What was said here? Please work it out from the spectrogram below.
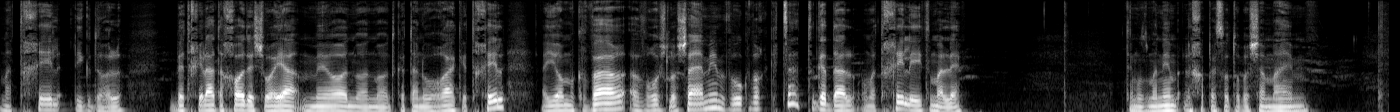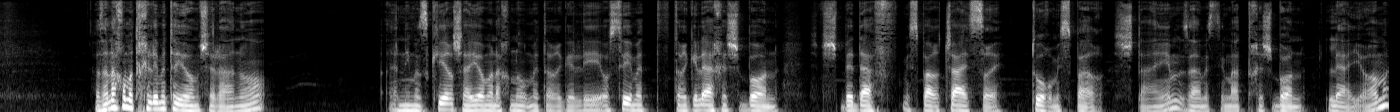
מתחיל לגדול. בתחילת החודש הוא היה מאוד מאוד מאוד קטן, הוא רק התחיל. היום כבר עברו שלושה ימים והוא כבר קצת גדל, הוא מתחיל להתמלא. אתם מוזמנים לחפש אותו בשמיים. אז אנחנו מתחילים את היום שלנו. אני מזכיר שהיום אנחנו מתרגלי, עושים את תרגילי החשבון בדף מספר 19, טור מספר 2, זה המשימת חשבון להיום.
